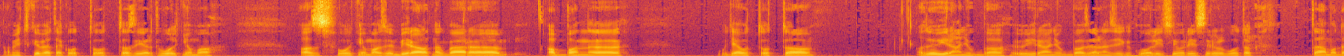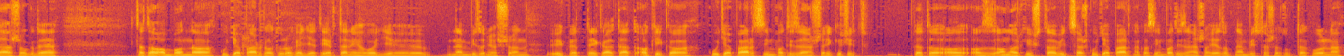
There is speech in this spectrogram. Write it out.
amit követek, ott, ott azért volt nyoma, az volt nyoma az önbírálatnak, bár uh, abban uh, ugye ott, ott a az ő irányukba, ő irányukba az ellenzéki koalíció részéről voltak támadások, de tehát abban a kutyapárttal tudok egyetérteni, hogy nem bizonyosan ők vették el, tehát akik a kutyapárt szimpatizánsai kicsit, tehát az anarchista, vicces kutyapártnak a szimpatizánsai, azok nem biztosan tudtak volna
